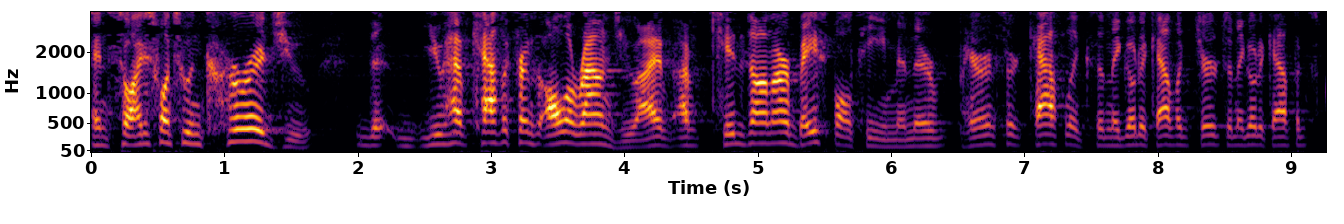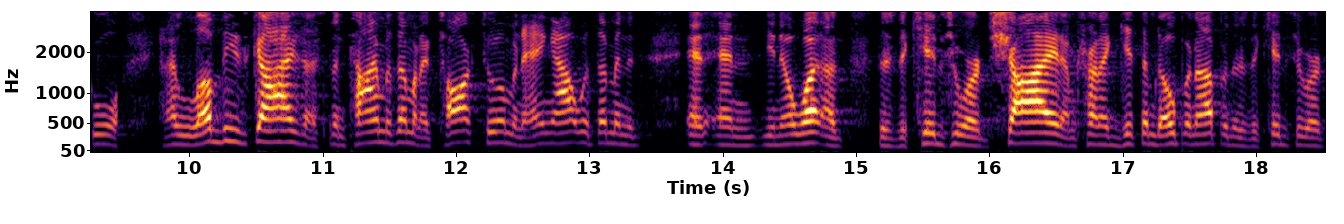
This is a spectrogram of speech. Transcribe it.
And so I just want to encourage you That you have Catholic friends all around you. I have, I have, kids on our baseball team, and their parents are Catholics, and they go to Catholic church and they go to Catholic school. And I love these guys, I spend time with them, and I talk to them, and hang out with them. And and and you know what? I, there's the kids who are shy, and I'm trying to get them to open up, and there's the kids who are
